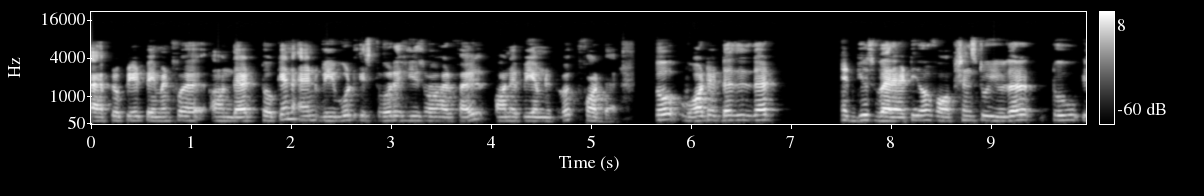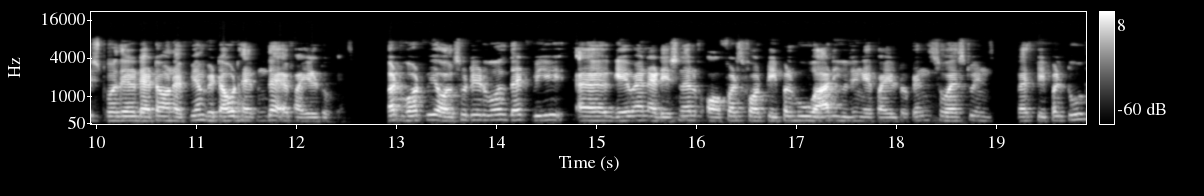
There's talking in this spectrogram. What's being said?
appropriate payment for on that token, and we would store his or her file on FVM network for that. So what it does is that it gives variety of options to user to store their data on FVM without having the FIL tokens. But what we also did was that we uh, gave an additional offers for people who are using FIL tokens so as to incentivize people to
